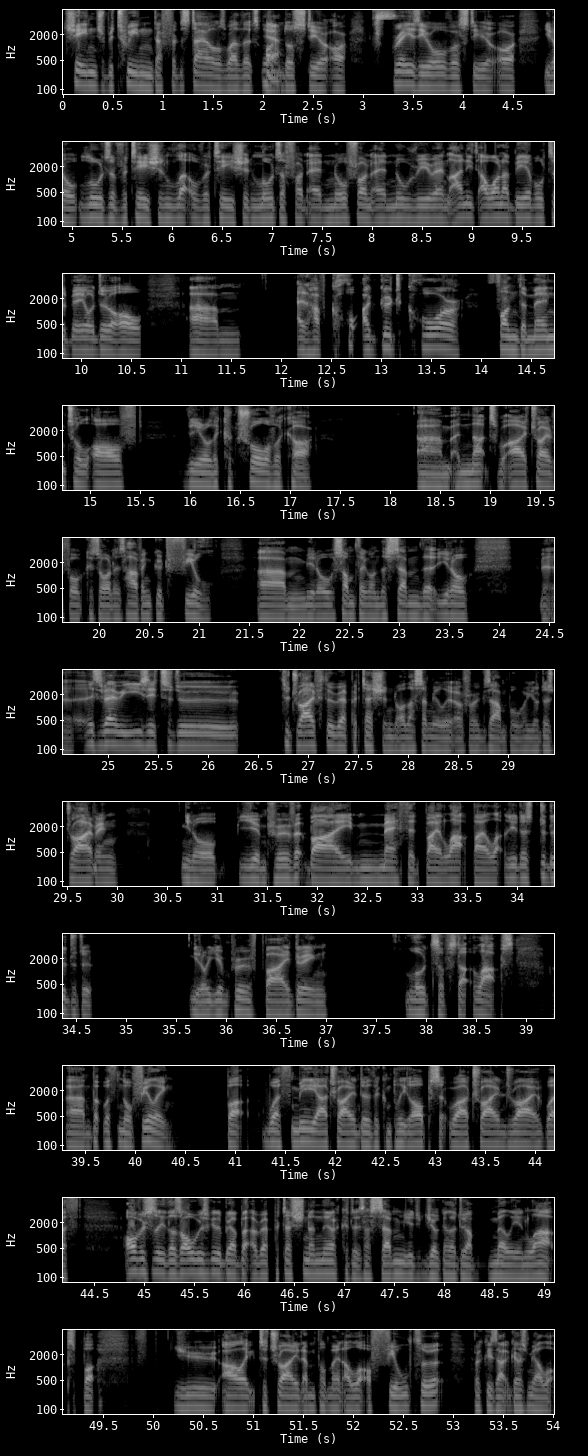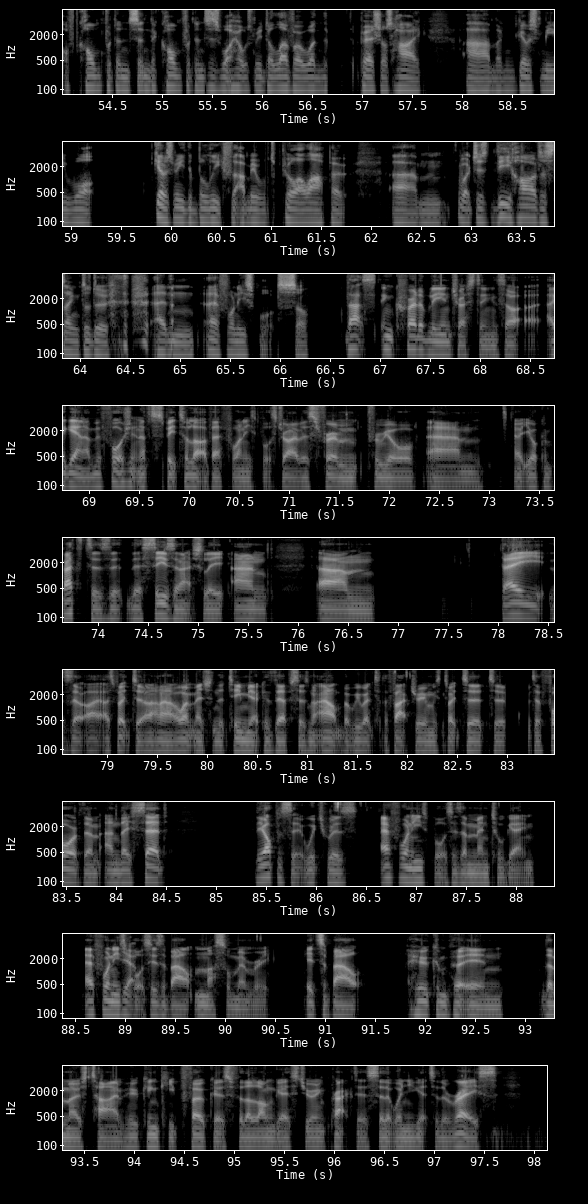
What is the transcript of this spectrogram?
change between different styles, whether it's yeah. understeer or crazy oversteer or you know loads of rotation, little rotation, loads of front end, no front end, no rear end. I need, I want to be able to be able to do it all, um, and have co- a good core fundamental of the, you know the control of the car. Um, and that's what I try and focus on is having good feel. Um, you know, something on the sim that you know uh, it's very easy to do to drive through repetition on a simulator, for example, where you're just driving, you know, you improve it by method, by lap, by lap. You just do do do do. You know, you improve by doing loads of st- laps, um, but with no feeling. But with me, I try and do the complete opposite, where I try and drive with. Obviously, there's always going to be a bit of repetition in there because it's a sim. You're going to do a million laps, but you I like to try and implement a lot of feel to it because that gives me a lot of confidence, and the confidence is what helps me deliver when the, the pressure's high, um, and gives me what gives me the belief that I'm able to pull a lap out, um, which is the hardest thing to do in F1 esports. So that's incredibly interesting. So uh, again, I've been fortunate enough to speak to a lot of F1 esports drivers from from your um, your competitors this season actually, and um, they so I, I, spoke to and I won't mention the team yet because the episode's not out, but we went to the factory and we spoke to, to to four of them, and they said the opposite, which was F1 esports is a mental game. F1 esports is about muscle memory. It's about who can put in the most time, who can keep focus for the longest during practice, so that when you get to the race,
